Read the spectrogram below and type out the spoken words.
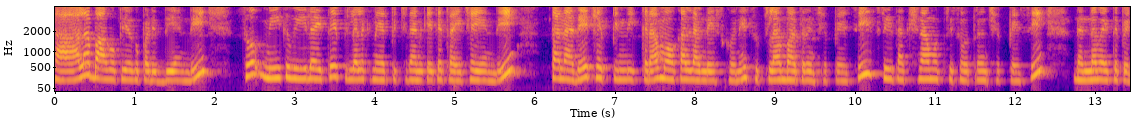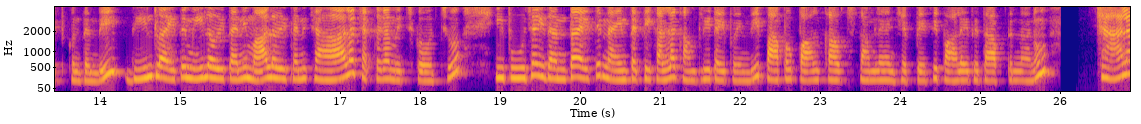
చాలా బాగా ఉపయోగపడుద్ది అండి. సో మీకు వీలైతే పిల్లలకి నేర్పించడానికి అయితే ట్రై చేయండి. తను అదే చెప్పింది ఇక్కడ మోకాలు దండేసుకొని శుక్లాంబాద్రం చెప్పేసి శ్రీ దక్షిణామూర్తి సూత్రం చెప్పేసి దండం అయితే పెట్టుకుంటుంది. దీంట్లో అయితే మీ లోహితాన్ని మా లోహితాన్ని చాలా చక్కగా మెచ్చుకోవచ్చు. ఈ పూజ ఇదంతా అయితే నైన్ థర్టీ కల్లా కంప్లీట్ అయిపోయింది. పాపకు పాలు కాపుస్తాంలే అని చెప్పేసి పాలు అయితే తాపుతున్నాను. చాలా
